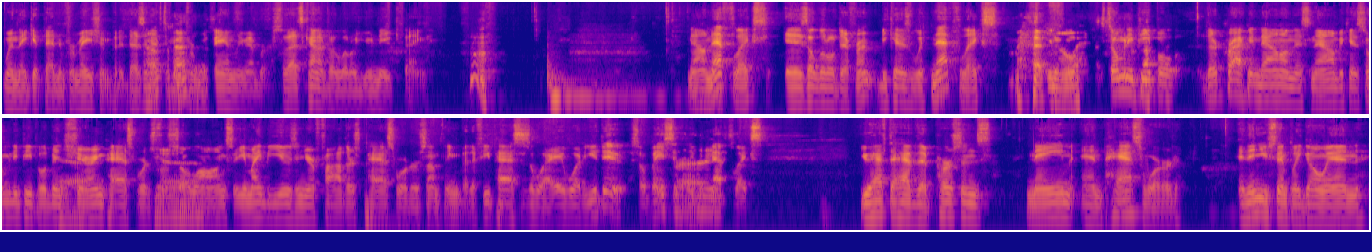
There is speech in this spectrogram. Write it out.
when they get that information, but it doesn't okay. have to be from a family member. So that's kind of a little unique thing. Hmm. Now Netflix is a little different because with Netflix, you know, so many people they're cracking down on this now because so many people have been yeah. sharing passwords for yeah. so long. So you might be using your father's password or something, but if he passes away, what do you do? So basically, right. with Netflix, you have to have the person's name and password, and then you simply go in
